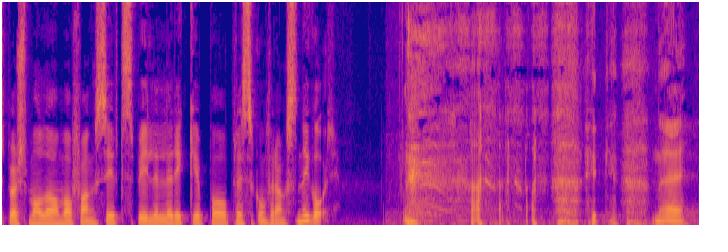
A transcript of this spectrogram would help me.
spørsmålet om offensivt spill eller ikke på pressekonferansen i går. Nei.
